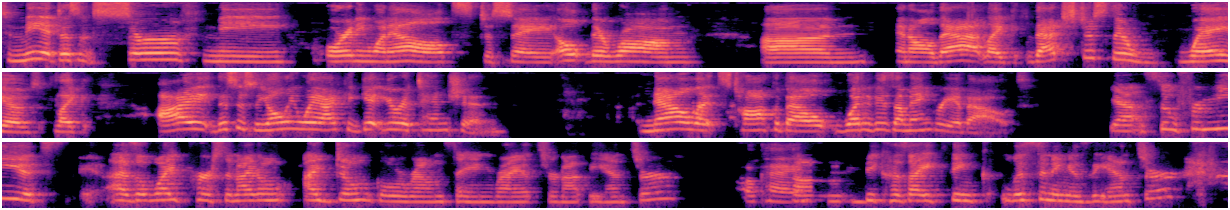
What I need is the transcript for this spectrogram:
to me, it doesn't serve me or anyone else to say, oh, they're wrong um, and all that. Like, that's just their way of, like, I, this is the only way I could get your attention. Now let's talk about what it is I'm angry about. Yeah, so for me, it's as a white person, I don't I don't go around saying riots are not the answer. Okay. Um, because I think listening is the answer.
